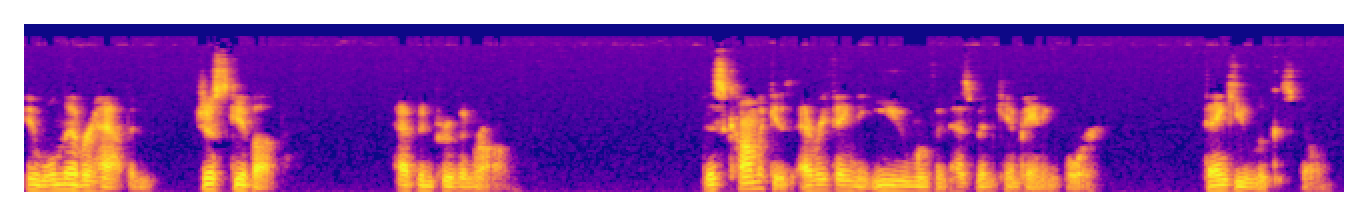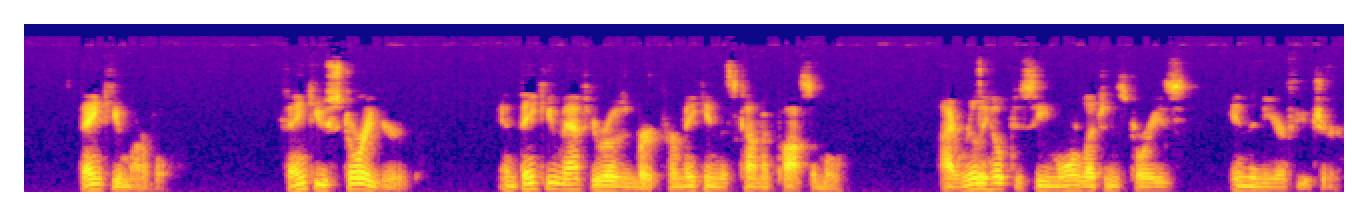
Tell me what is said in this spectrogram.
it will never happen, just give up, have been proven wrong. This comic is everything the EU movement has been campaigning for. Thank you, Lucasfilm. Thank you, Marvel. Thank you, Story Group. And thank you, Matthew Rosenberg, for making this comic possible. I really hope to see more legend stories in the near future.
